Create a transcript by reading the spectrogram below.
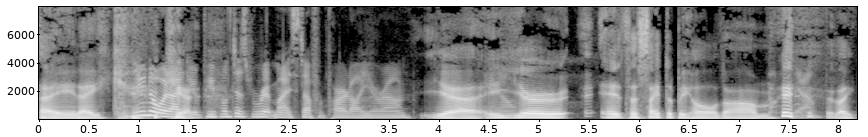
I I can't, you know what I do. People just rip my stuff apart all year round. Yeah, you know? you're. It's a sight to behold. Um, Yeah. like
